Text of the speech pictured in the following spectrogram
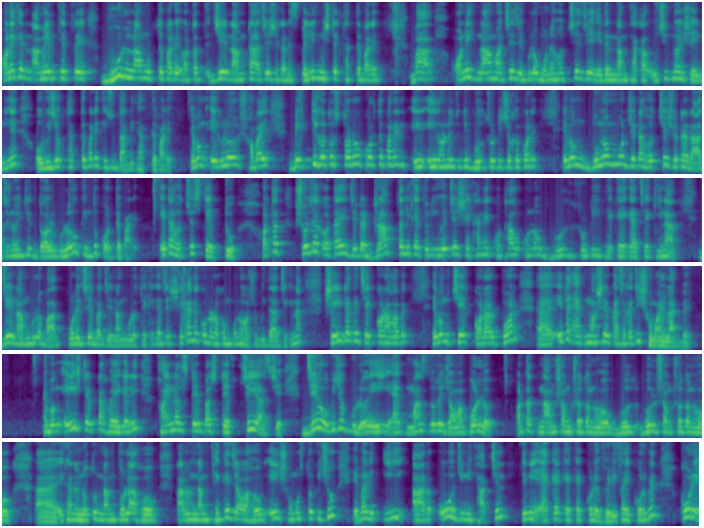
অনেকের নামের ক্ষেত্রে ভুল নাম উঠতে পারে, অর্থাৎ যে নামটা আছে সেখানে স্পেলিং মিস্টেক থাকতে পারে, বা অনেক নাম আছে যেগুলো মনে হচ্ছে যে এদের নাম থাকা উচিত নয়, সেই নিয়ে অভিযোগ থাকতে পারে, কিছু দাবি থাকতে পারে। এবং এগুলো সবাই ব্যক্তিগত স্তরেও করতে পারেন, এই এই ধরনের যদি ভুল ত্রুটি চোখে পড়ে। এবং দু নম্বর যেটা হচ্ছে, সেটা রাজনৈতিক দলগুলোও কিন্তু করতে পারে। এটা হচ্ছে স্টেপ টু অর্থাৎ সোজা কথায় যেটা ড্রাফট তালিকা তৈরি হয়েছে, সেখানে কোথাও কোনো ভুল ত্রুটি থেকে গেছে কিনা, যে নামগুলো বাদ পড়েছে বা যে নামগুলো থেকে গেছে, সেখানে কোনো রকম কোনো অসুবিধা আছে কিনা, সেইটাকে চেক করা হবে এবং চেক করার পর এটা এক মাসের কাছাকাছি সময় লাগবে। এবং এই স্টেপটা হয়ে গেলেই ফাইনাল স্টেপ বা স্টেপ থ্রি আসছে। যে অভিযোগগুলো এই এক মাস ধরে জমা পড়ল অর্থাৎ নাম সংশোধন হোক, ভুল ভুল সংশোধন হোক এখানে নতুন নাম তোলা হোক, কারোর নাম থেকে যাওয়া হোক, এই সমস্ত কিছু এবার ই আর ও যিনি থাকছেন তিনি এক এক এক এক করে ভেরিফাই করবেন, করে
